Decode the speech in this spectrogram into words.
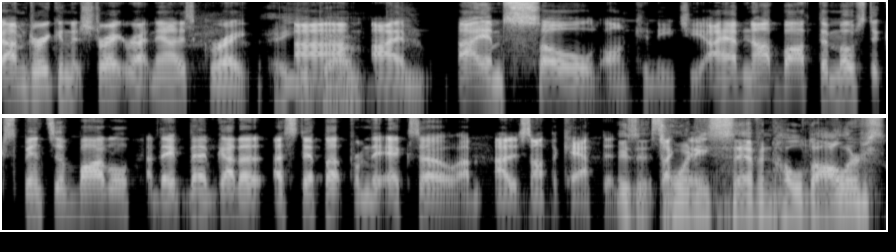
I'm drinking it straight right now. It's great. there you I'm go. I'm I am sold on Kanichi. I have not bought the most expensive bottle. They've they've got a, a step up from the XO. I'm, I, it's not the captain. Is it like twenty seven whole dollars?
